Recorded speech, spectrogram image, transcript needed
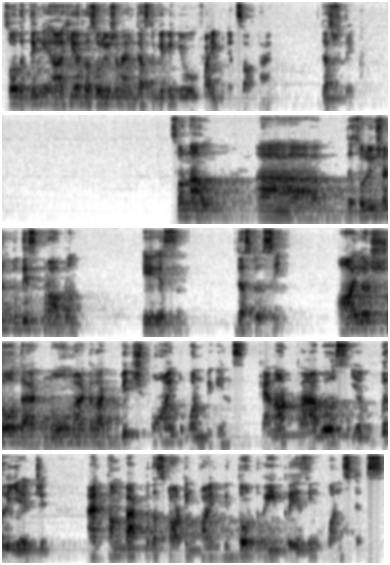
So the thing uh, here the solution I am just giving you 5 minutes of time just think. So now uh, the solution to this problem is just see. Euler showed that no matter at which point one begins cannot traverse every edge and come back to the starting point without retracing one steps.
